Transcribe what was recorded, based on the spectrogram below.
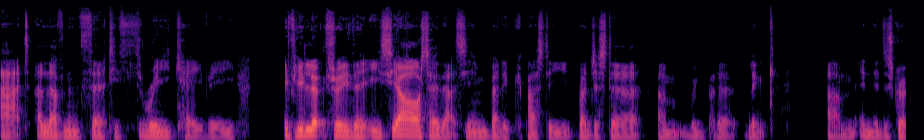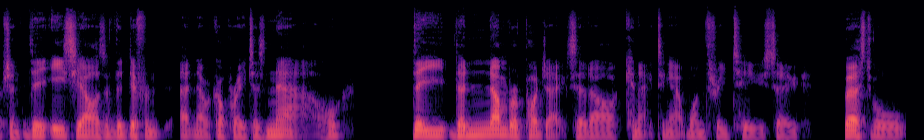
at 11 and 33 kV, if you look through the ECR, so that's the embedded capacity register, um, we can put a link um, in the description. The ECRs of the different uh, network operators now, the the number of projects that are connecting at 132. So first of all,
